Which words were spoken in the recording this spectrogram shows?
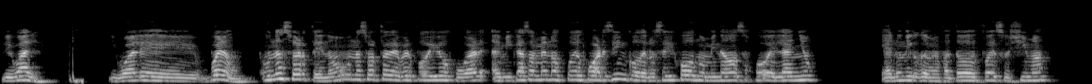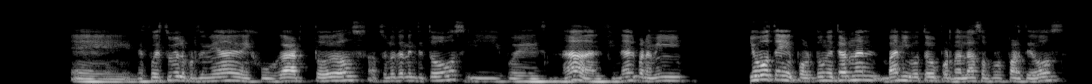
Igual, Igual, eh, bueno, una suerte, ¿no? Una suerte de haber podido jugar. En mi caso, al menos pude jugar cinco de los seis juegos nominados a Juego del Año. El único que me faltó fue Tsushima. Después tuve la oportunidad de jugar todos, absolutamente todos. Y pues nada, al final para mí. Yo voté por Doom Eternal. Bunny votó por The Last of Us Parte 2.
